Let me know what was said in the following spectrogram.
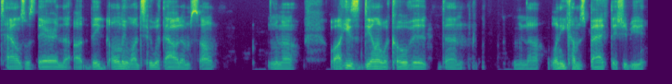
Towns was there, and the, uh, they only won two without him. So you know, while he's dealing with COVID, then you know when he comes back, they should be.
